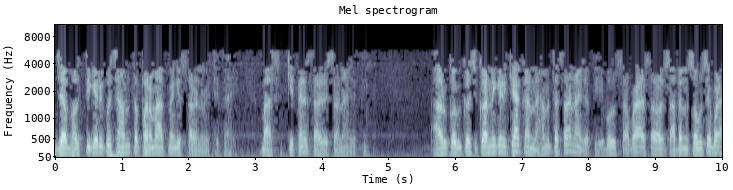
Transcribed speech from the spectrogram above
जब भक्ति के कुछ हम तो परमात्मा के शरण में स्थित है। बस कितने सरल शरणागति। और कभी कुछ करने के लिए क्या करना हमें तो शरणागति है। बहुत बड़ा सरल साधन, सबसे बड़ा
